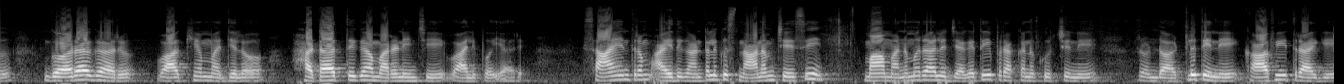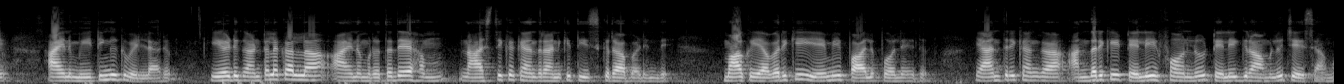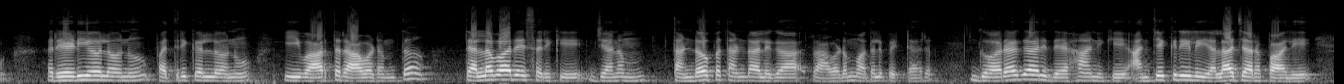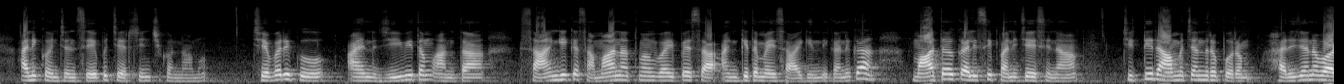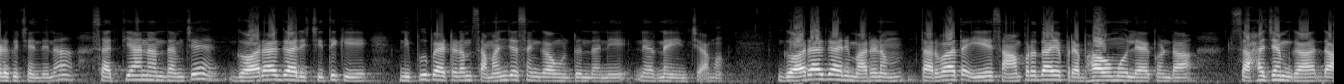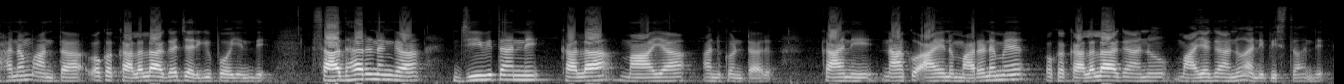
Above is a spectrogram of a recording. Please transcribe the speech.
గోరా గారు వాక్యం మధ్యలో హఠాత్తుగా మరణించి వాలిపోయారు. సాయంత్రం ఐదు గంటలకు స్నానం చేసి మా మనుమరాలు జగతి ప్రక్కన కూర్చుని రెండు అట్లు తిని కాఫీ త్రాగి ఆయన మీటింగుకి వెళ్ళారు. ఏడు గంటలకల్లా ఆయన మృతదేహం నాస్తిక కేంద్రానికి తీసుకురాబడింది. మాకు ఎవరికీ ఏమీ పాలుపోలేదు. యాంత్రికంగా అందరికీ టెలిఫోన్లు టెలిగ్రాములు చేశాము. రేడియోలోను పత్రికల్లోనూ ఈ వార్త రావడంతో తెల్లవారేసరికి జనం తండోపతండాలుగా రావడం మొదలుపెట్టారు. గోరాగారి దేహానికి అంత్యక్రియలు ఎలా జరపాలి అని కొంచెం సేపు చర్చించుకున్నాము. చివరకు ఆయన జీవితం అంతా సాంఘిక సమానత్వం వైపే సా అంకితమై సాగింది కనుక మాతో కలిసి పనిచేసిన చిట్టి రామచంద్రపురం హరిజనవాడకు చెందిన సత్యానందంచే గోరా గారి చితికి నిప్పు పెట్టడం సమంజసంగా ఉంటుందని నిర్ణయించాము. గోరా గారి మరణం తర్వాత ఏ సాంప్రదాయ ప్రభావము లేకుండా సహజంగా దహనం అంతా ఒక కలలాగా జరిగిపోయింది. సాధారణంగా జీవితాన్ని కళ మాయ అనుకుంటారు. కానీ నాకు ఆయన మరణమే ఒక కలలాగాను మాయగాను అనిపిస్తోంది.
